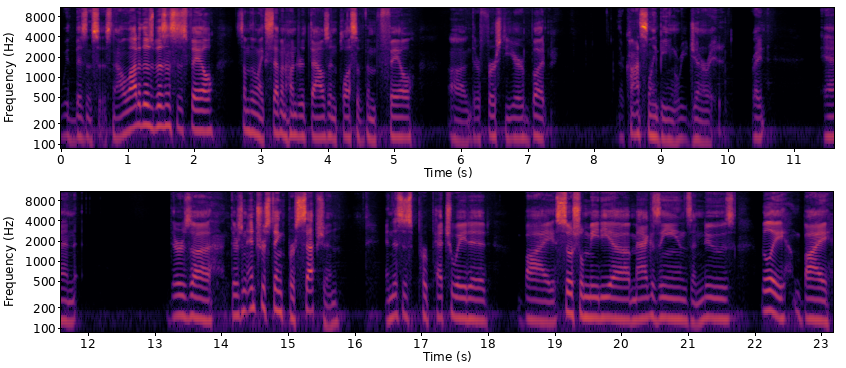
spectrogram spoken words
with businesses. Now, a lot of those businesses fail. Something like 700,000 plus of them fail uh, their first year, but they're constantly being regenerated, right? And there's a there's an interesting perception, and this is perpetuated by social media, magazines, and news, really by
